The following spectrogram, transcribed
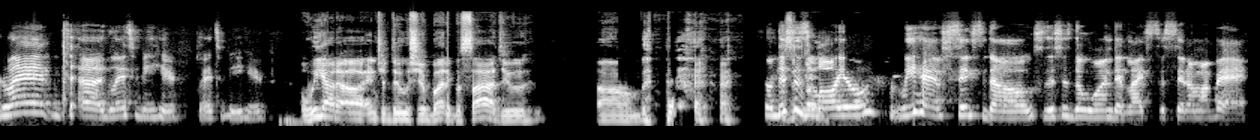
Glad, uh, glad to be here. Glad to be here. We got to uh, introduce your buddy beside you. Um, So this is loyal. We have six dogs. This is the one that likes to sit on my back.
